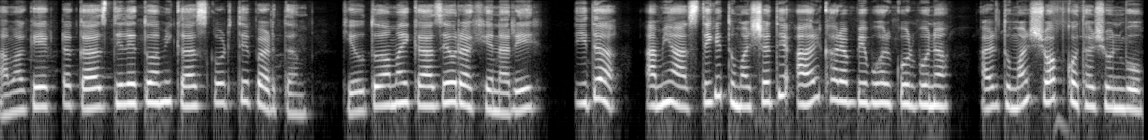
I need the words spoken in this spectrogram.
আমাকে একটা কাজ দিলে তো আমি কাজ করতে পারতাম, কেউ তো আমায় কাজেও রাখে না রে। দিদা আমি আজ থেকে তোমার সাথে আর খারাপ ব্যবহার করব না, আর তোমার সব কথা শুনব।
